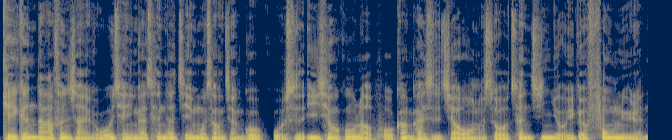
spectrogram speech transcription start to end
可以跟大家分享一个，我以前应该曾在节目上讲过故事。以前我跟我老婆刚开始交往的时候，曾经有一个疯女人，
